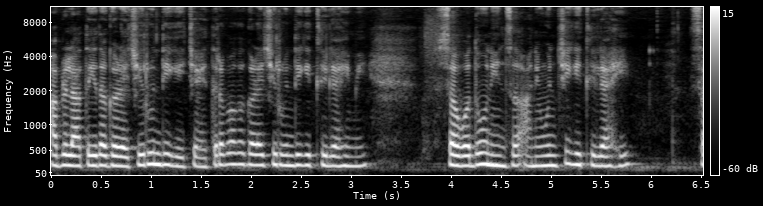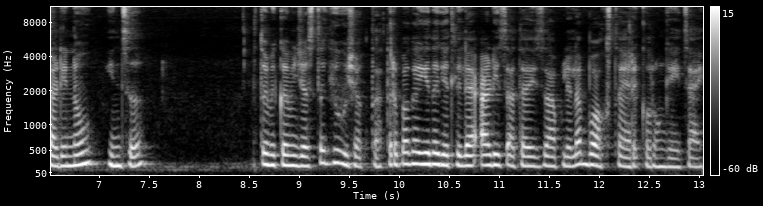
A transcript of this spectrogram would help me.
आपल्याला आता इथं गळ्याची रुंदी घ्यायची आहे. तर बघा गळ्याची रुंदी घेतलेली आहे मी. सव्वा दोन इंच आणि उंची घेतलेली आहे. साडेनऊ इंच तुम्ही कमी जास्त घेऊ शकता. तर बघा इथं घेतलेल्या अडीच आता याचा आपल्याला बॉक्स तयार करून घ्यायचा आहे.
